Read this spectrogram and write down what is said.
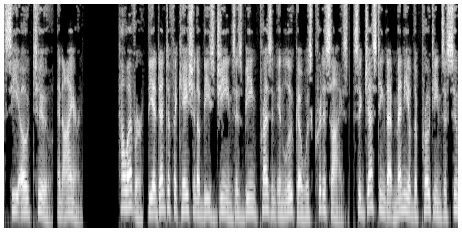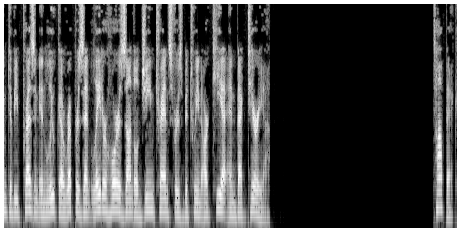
CO2, and iron. However, the identification of these genes as being present in LUCA was criticized, suggesting that many of the proteins assumed to be present in LUCA represent later horizontal gene transfers between archaea and bacteria. Topic:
